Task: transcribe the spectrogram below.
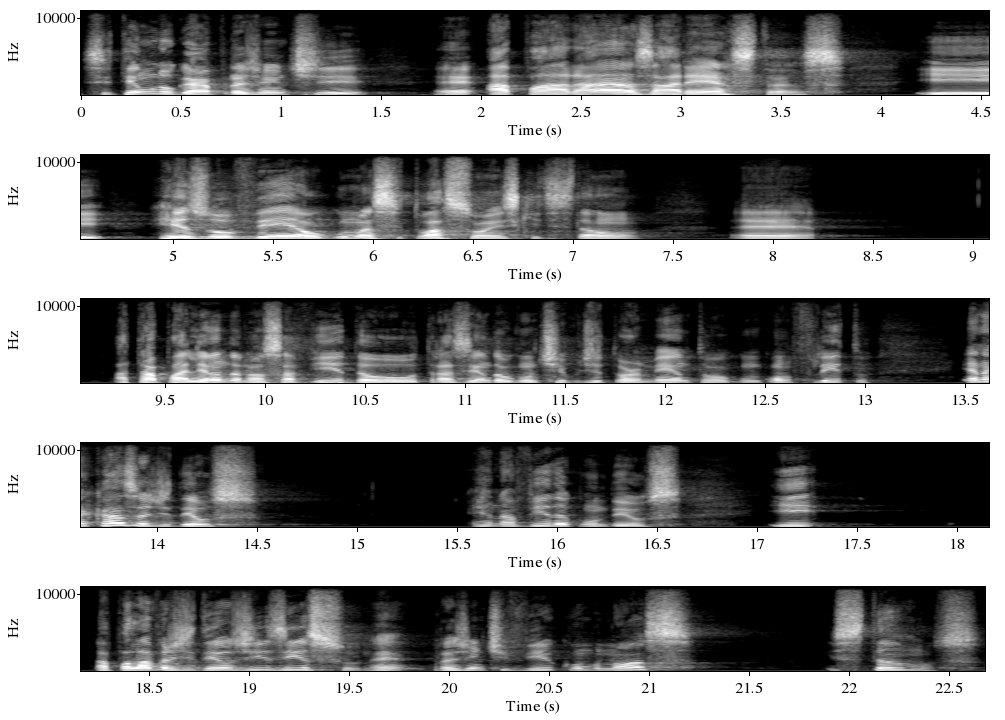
Se tem um lugar para a gente é, aparar as arestas e resolver algumas situações que estão é, atrapalhando a nossa vida ou trazendo algum tipo de tormento, algum conflito, é na casa de Deus, é na vida com Deus. E a palavra de Deus diz isso, né? Para a gente vir como nós estamos.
